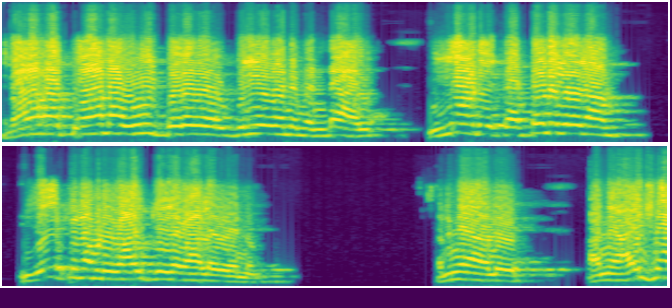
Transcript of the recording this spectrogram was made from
ராகத்தான உயிர் பெற பிரிய வேண்டும் என்றால் இல்லாவுடைய கட்டளைகளை நாம் ஏற்று நம்முடைய வாழ்க்கையில வாழ வேண்டும். அருமையாளே அன்னை ஆயிஷா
